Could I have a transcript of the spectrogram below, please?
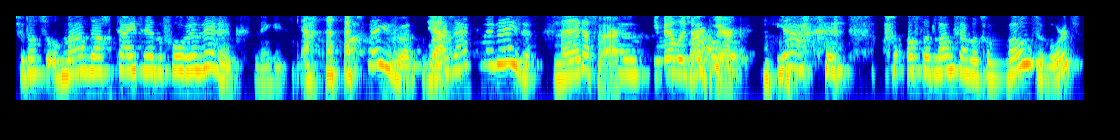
zodat ze op maandag tijd hebben voor hun werk. Denk ik, ja. wacht even, Ja. waar zijn we mee bezig? Nee, dat is waar. Ehm, E-mail is ook werk. dat- ja, als dat langzaam een gewoonte wordt,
